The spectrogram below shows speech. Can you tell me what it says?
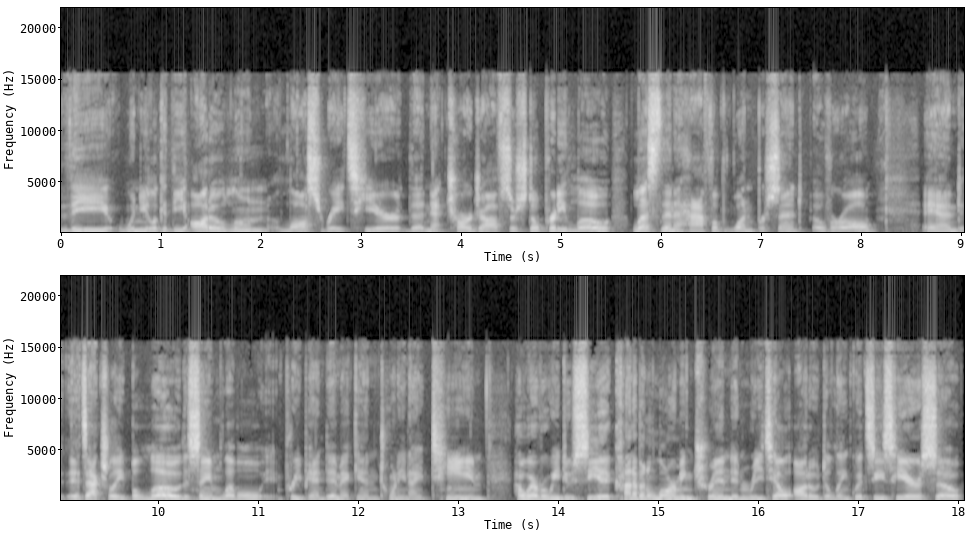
the when you look at the auto loan loss rates here, the net charge-offs are still pretty low, less than a half of 1% overall and it's actually below the same level pre pandemic in 2019. However, we do see a kind of an alarming trend in retail auto delinquencies here. So,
